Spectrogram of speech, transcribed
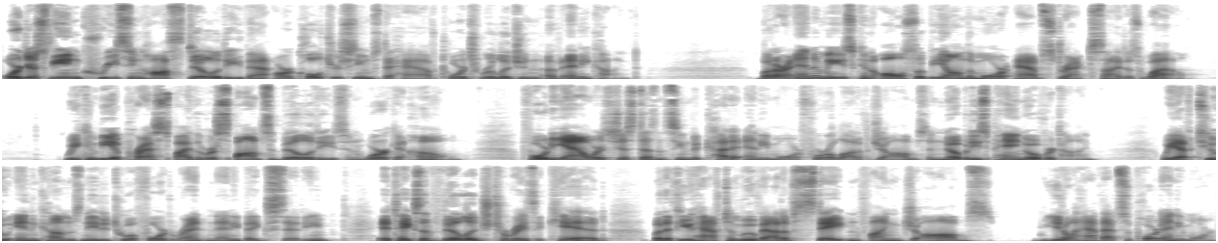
Or just the increasing hostility that our culture seems to have towards religion of any kind. But our enemies can also be on the more abstract side as well. We can be oppressed by the responsibilities and work at home 40 hours just doesn't seem to cut it anymore for a lot of jobs, and nobody's paying overtime. We have two incomes needed to afford rent in any big city. It takes a village to raise a kid, but if you have to move out of state and find jobs, you don't have that support anymore.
